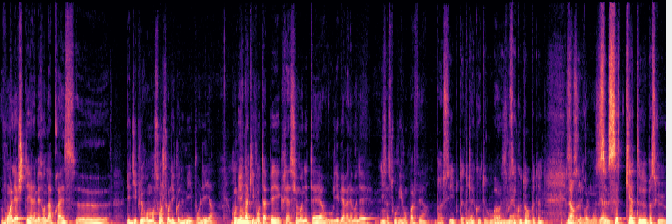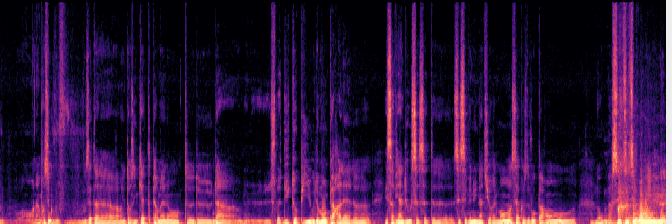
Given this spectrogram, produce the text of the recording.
vont aller acheter à la maison de la presse les dix plus gros mensonges sur l'économie pour lire? Combien il y en a qui vont taper création monétaire ou libérer la monnaie? Ça se trouve, ils vont pas le faire. Bah si, peut-être en, écoute, vous écoutant, peut-être. cette quête, euh, parce que on a l'impression que vous, vous êtes dans une quête permanente d'un espèce d'utopie ou de monde parallèle. et ça vient d'où C'est venu naturellement C'est à cause de vos parents ou Non, c'est vraiment une,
